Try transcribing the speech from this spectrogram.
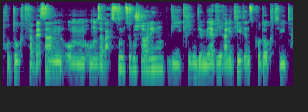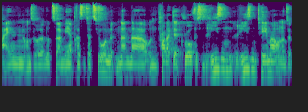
Produkt verbessern, um, um unser Wachstum zu beschleunigen? Wie kriegen wir mehr Viralität ins Produkt? Wie teilen unsere Nutzer mehr Präsentationen miteinander? Und Product-led Growth ist ein riesen, riesen und unser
